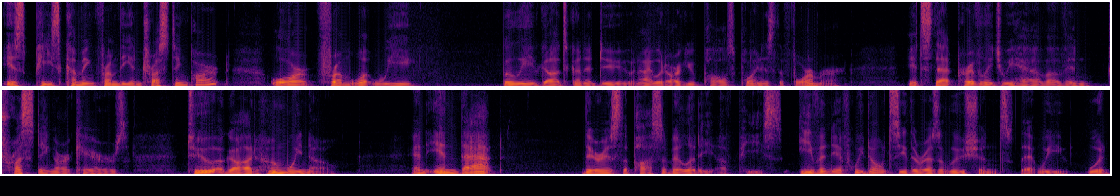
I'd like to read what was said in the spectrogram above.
is peace coming from the entrusting part or from what we believe God's going to do? And I would argue Paul's point is the former. It's that privilege we have of entrusting our cares to a God whom we know. And in that, there is the possibility of peace, even if we don't see the resolutions that we would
